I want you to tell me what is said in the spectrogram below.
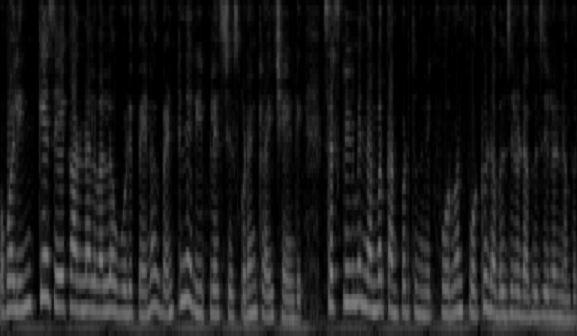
ఒకవేళ ఇన్ కేస్ ఏ కారణాల వల్ల ఊడిపోయినా వెంటనే రీప్లేస్ చేసుకోవడానికి ట్రై చేయండి. సార్ స్క్రీన్ మీద నెంబర్ కనపడుతుంది మీకు. Four one four two double zero double zero number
